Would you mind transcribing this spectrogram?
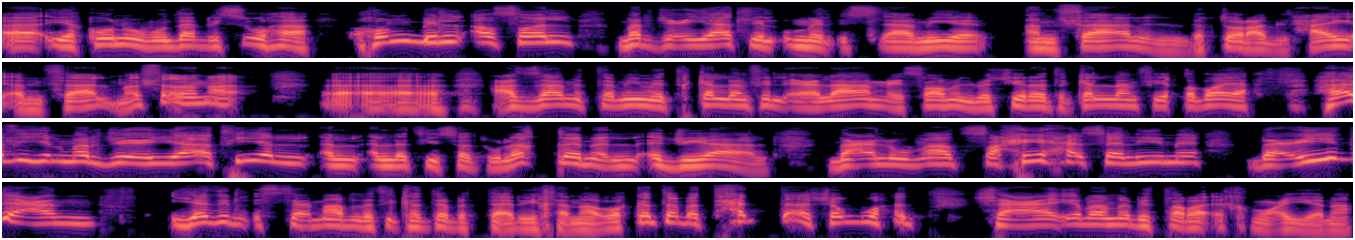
آه، يكون مدرسوها هم بالأصل مرجعيات للأمة الإسلامية. امثال الدكتور عبد الحي امثال مثلا عزام التميمي يتكلم في الإعلام عصام البشير يتكلم في قضايا. هذه المرجعيات هي ال ال التي ستلقن الأجيال معلومات صحيحة سليمة بعيدة عن يد الاستعمار التي كتبت تاريخنا وكتبت حتى شوهت شعائرنا بطرائق معينة.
